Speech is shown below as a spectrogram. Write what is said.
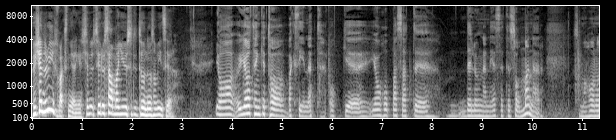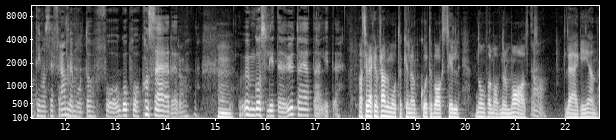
Hur känner du inför vaccineringen? Känner, ser du samma ljuset i tunneln som vi ser? Ja, jag tänker ta vaccinet och eh, jag hoppas att eh, det lugnar ner sig till sommaren här. Så man har någonting att se fram emot och få gå på konserter och Mm. umgås lite, ut och äta lite. Man ser verkligen fram emot att kunna gå tillbaks till någon form av normalt Ja. läge igen.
